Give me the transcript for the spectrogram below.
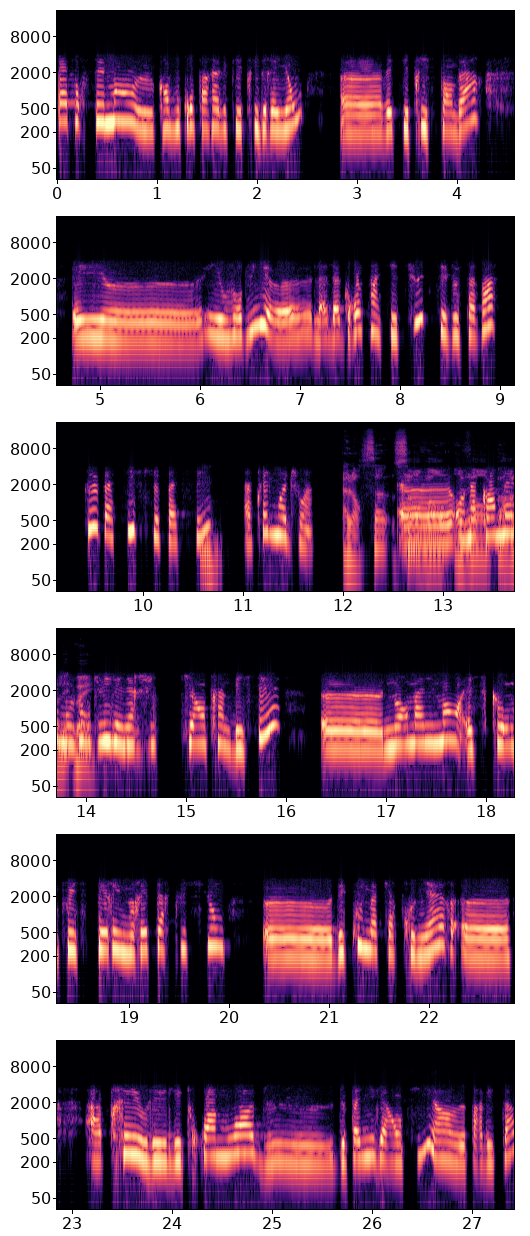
pas forcément euh, quand vous comparez avec les prix de rayon, euh, avec les prix standards. Et, euh, et aujourd'hui, euh, la, la grosse inquiétude, c'est de savoir que va-t-il se passer Mm. Après le mois de juin. Alors ça, ça, on va, Euh, on on va a en quand même. Oui. aujourd'hui l'énergie qui est en train de baisser. Euh, normalement, est-ce qu'on peut espérer une répercussion euh, des coûts de matières premières euh, après les, les trois mois de, de panier garanti hein, euh, par l'État?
